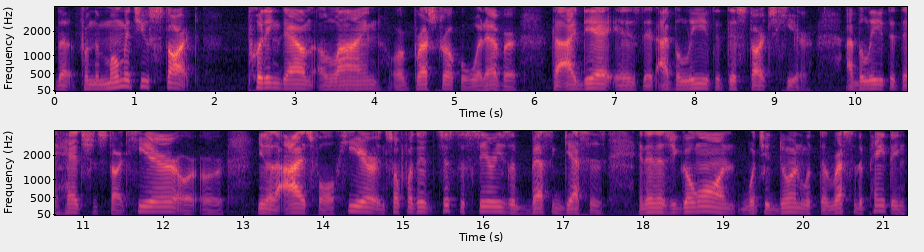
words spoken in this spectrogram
The from the moment you start putting down a line or brushstroke or whatever the idea is that I believe that this starts here. I believe that the head should start here or, or you know the eyes fall here and so forth. It's just a series of best guesses. And then as you go on what you're doing with the rest of the painting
